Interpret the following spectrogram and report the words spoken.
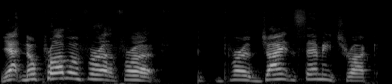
Yeah, no problem for a for a for a giant semi truck.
